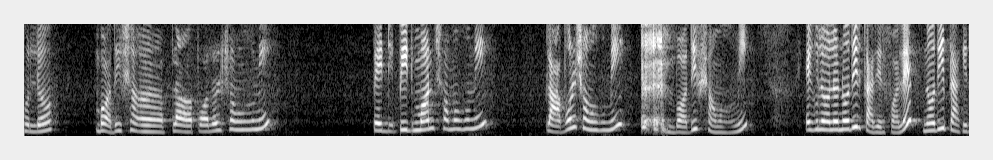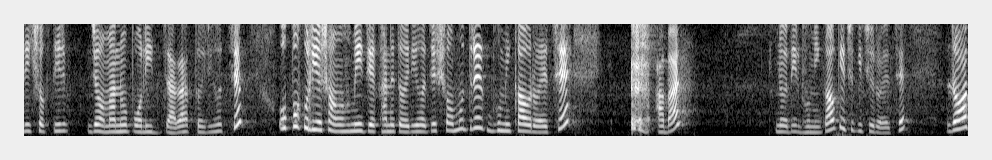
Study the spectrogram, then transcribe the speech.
হলো বদ্বীপ পলল সমভূমি পিডমন সমভূমি, প্লাবন সমভূমি, বদ্বীপ সমভূমি এগুলো হলো নদীর কাজের ফলে। নদী প্রাকৃতিক শক্তির জমানো পলি যারা তৈরি হচ্ছে। উপকূলীয় সমভূমি যেখানে তৈরি হচ্ছে, সমুদ্রের ভূমিকাও রয়েছে। আবার নদীর ভূমিকাও কিছু কিছু রয়েছে। হ্রদ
